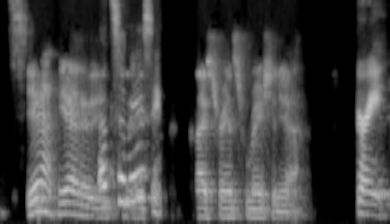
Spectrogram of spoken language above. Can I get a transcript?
That's, yeah, yeah. That's amazing. Nice transformation. Yeah. Great.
